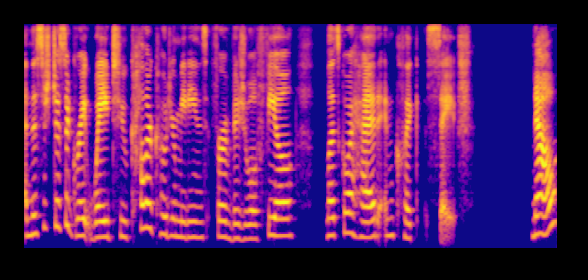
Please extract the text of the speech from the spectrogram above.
And this is just a great way to color code your meetings for a visual feel. Let's go ahead and click save. Now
